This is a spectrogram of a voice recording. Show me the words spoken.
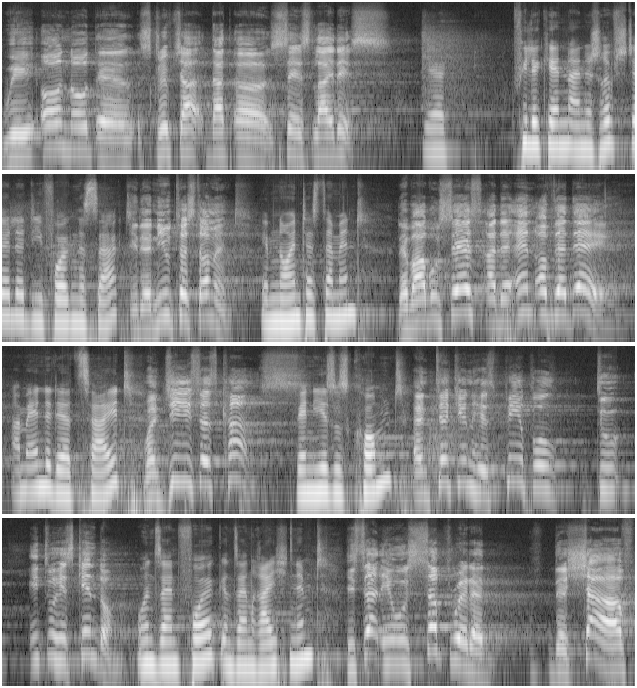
We all know the scripture that uh, says like this. Wir, viele kennen eine Schriftstelle, die Folgendes sagt. In the New Testament, Im Neuen Testament, the Bible says at the end of the day, am Ende der Zeit, when Jesus comes wenn Jesus kommt and taking his people to into his kingdom, und sein Volk in sein Reich nimmt, he said he will separate the shaft,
